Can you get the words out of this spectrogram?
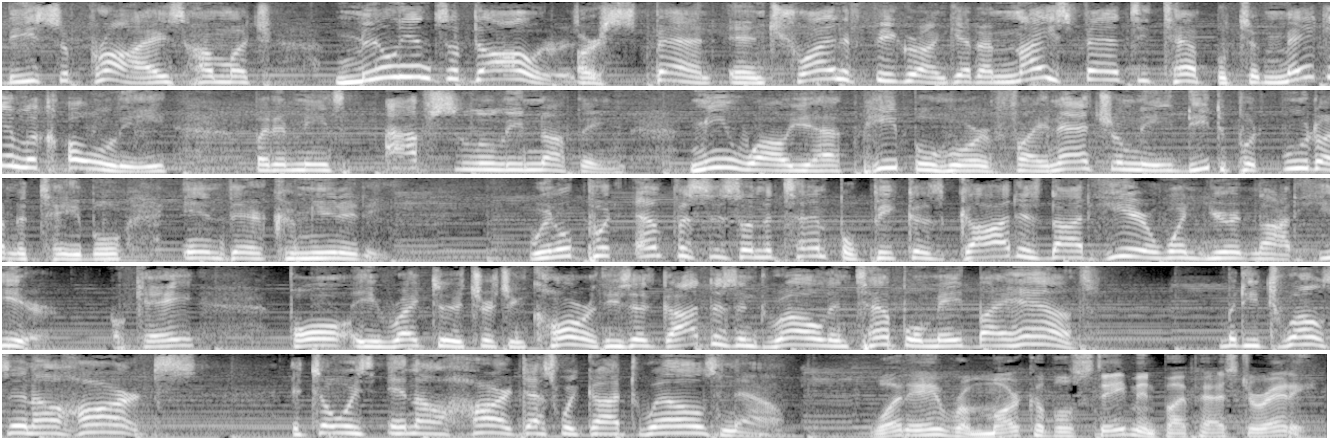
You'd be surprised how much millions of dollars are spent in trying to figure out and get a nice fancy temple to make it look holy, but it means absolutely nothing. Meanwhile, you have people who are in financial need, need to put food on the table in their community. We don't put emphasis on the temple because God is not here when you're not here. Okay? Paul, he writes to the church in Corinth, he says, God doesn't dwell in temple made by hands, but he dwells in our hearts. It's always in our heart. That's where God dwells now. What a remarkable statement by Pastor Eddie.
